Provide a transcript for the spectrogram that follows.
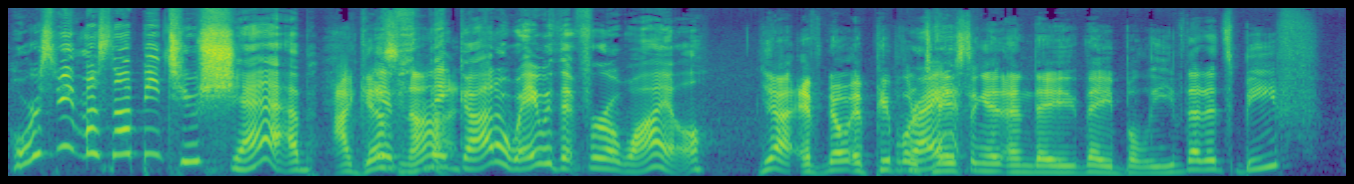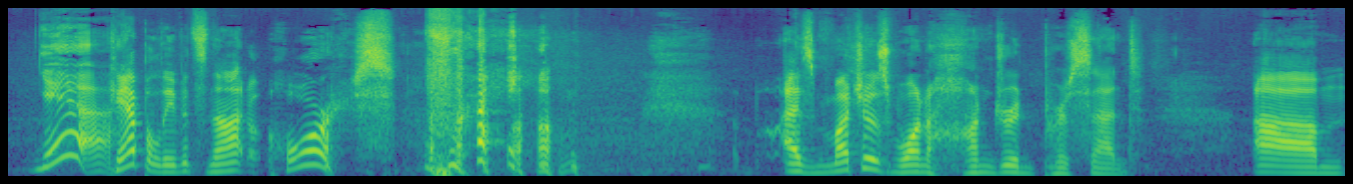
Horse meat must not be too shab. I guess if not. They got away with it for a while. Yeah, if no, if people are Right? tasting it and they they believe that it's beef, Yeah. can't believe it's not horse. Um, as much as 100%. Um,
